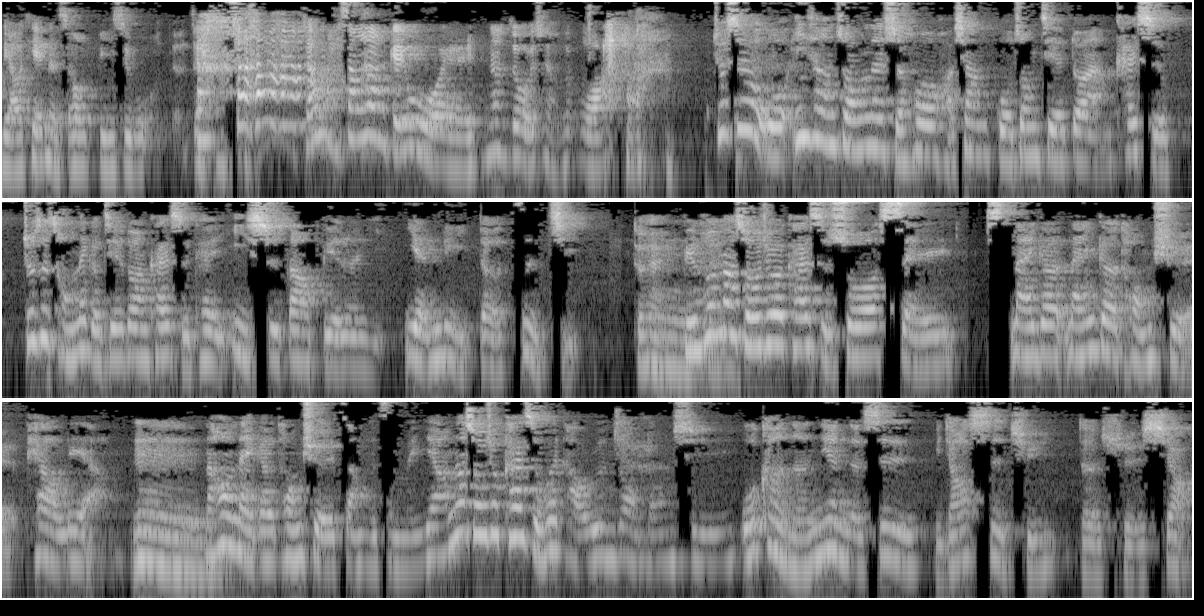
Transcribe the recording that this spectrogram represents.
聊天的时候，B 是我的这样子，然后马上让给我哎，那时候我想说哇，就是我印象中那时候好像国中阶段开始，就是从那个阶段开始可以意识到别人眼里的自己。对，嗯比如说那时候就会开始说谁哪一个哪一个同学漂亮，嗯，然后哪个同学长得怎么样，那时候就开始会讨论这种东西。我可能念的是比较市区的学校。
